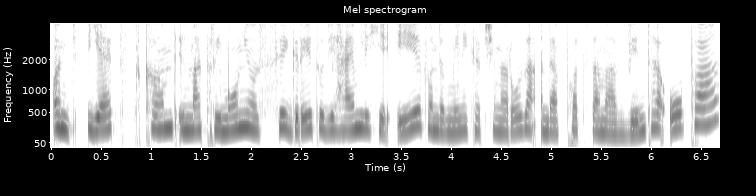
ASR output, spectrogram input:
Und jetzt kommt Il Matrimonio Segreto, die heimliche Ehe von Domenica Cimarosa an der Potsdamer Winteroper.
